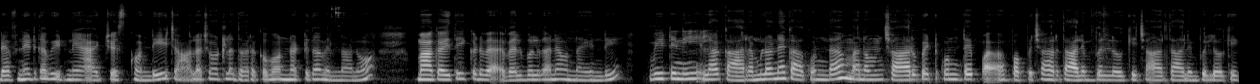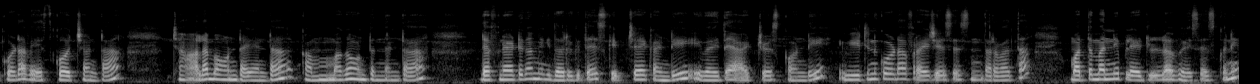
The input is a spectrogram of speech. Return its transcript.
డెఫినెట్గా వీటిని యాడ్ చేసుకోండి. చాలా చోట్ల దొరకబోన్నట్టుగా విన్నాను. మాకైతే ఇక్కడ అవైలబుల్గానే ఉన్నాయండి. వీటిని ఇలా కారంలోనే కాకుండా మనం చారు పెట్టుకుంటే పప్పు చారు తాలింపుల్లోకి చారు తాలింపుల్లోకి కూడా వేసుకోవచ్చంట. చాలా బాగుంటాయంట. కమ్మగా ఉంటుందంట. డెఫినెట్గా మీకు దొరికితే స్కిప్ చేయకండి. ఇవైతే యాడ్ చేసుకోండి. వీటిని కూడా ఫ్రై చేసేసిన తర్వాత మొత్తం అన్ని ప్లేట్లలో వేసేసుకుని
